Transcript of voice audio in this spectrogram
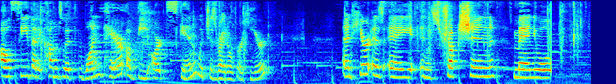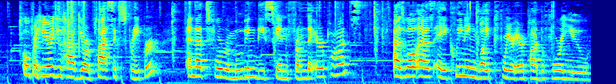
I'll see that it comes with one pair of the art skin, which is right over here. And here is a instruction manual. Over here, you have your plastic scraper, and that's for removing the skin from the AirPods as well as a cleaning wipe for your AirPod before you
